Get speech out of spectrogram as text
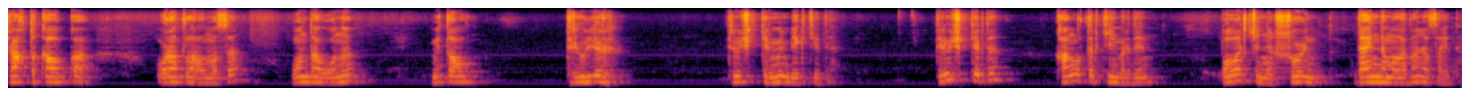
тұрақты қалыпқа орнатыла алмаса онда оны металл тіреулер тіреуішіктермен бекітеді. Тіреуішіктерді қаңылтыр темірден болат және шойын дайындамалардан жасайды.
